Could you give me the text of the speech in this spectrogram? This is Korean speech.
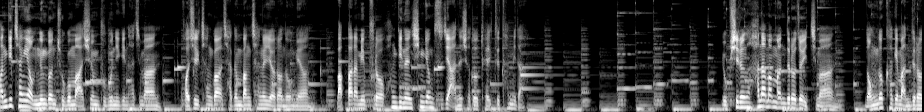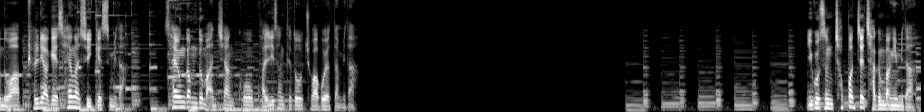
환기창이 없는 건 조금 아쉬운 부분이긴 하지만 거실 창과 작은 방 창을 열어 놓으면 맞바람이 불어 환기는 신경 쓰지 않으셔도 될 듯합니다. 욕실은 하나만 만들어져 있지만 넉넉하게 만들어 놓아 편리하게 사용할 수 있겠습니다. 사용감도 많지 않고 관리 상태도 좋아 보였답니다. 이곳은 첫 번째 작은 방입니다.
